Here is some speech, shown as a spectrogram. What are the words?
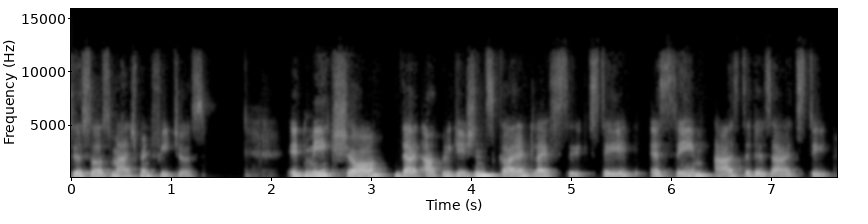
resource management features. It makes sure that application's current life state is same as the desired state.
